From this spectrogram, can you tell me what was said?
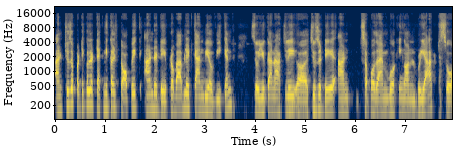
and choose a particular technical topic and a day. Probably it can be a weekend so you can actually uh, choose a day and suppose i'm working on react so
